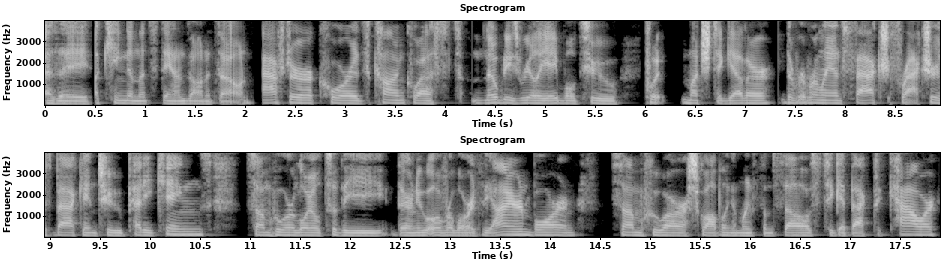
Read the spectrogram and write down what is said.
as a, a kingdom that stands on its own. After Qhored's conquest, nobody's really able to put much together. The Riverlands fact- fractures back into petty kings, some who are loyal to the their new overlords, the Ironborn, some who are squabbling amongst themselves to get back to Cower.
